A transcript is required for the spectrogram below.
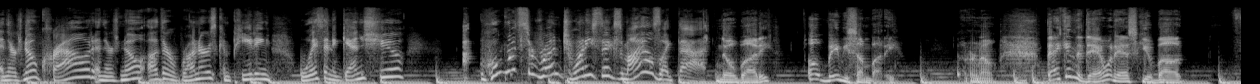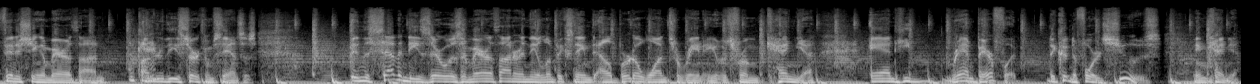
and there's no crowd and there's no other runners competing with and against you, uh, who wants to run 26 miles like that? Nobody. Oh, maybe somebody. I don't know. Back in the day, I want to ask you about finishing a marathon okay. under these circumstances in the 70s, there was a marathoner in the Olympics named Alberto Juantorena. He was from Kenya, and he ran barefoot. They couldn't afford shoes in Kenya.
